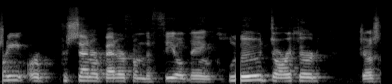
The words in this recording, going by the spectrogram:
20 or percent or better from the field. They include Darthard, Justin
